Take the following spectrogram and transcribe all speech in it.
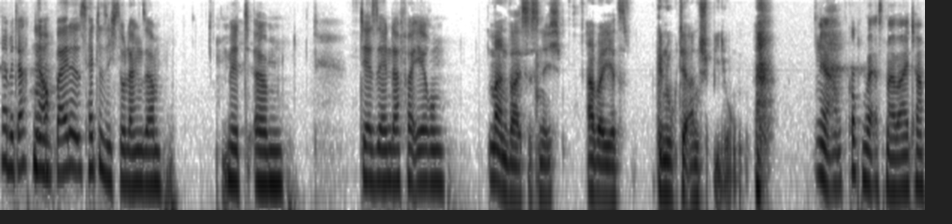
Ja, wir dachten ja auch beide, es hätte sich so langsam mit ähm, der Sander-Verehrung. Man weiß es nicht. Aber jetzt genug der Anspielungen. Ja, gucken wir erstmal weiter.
